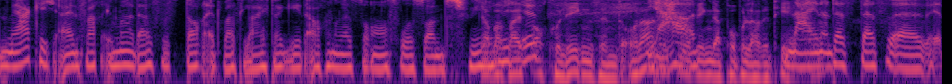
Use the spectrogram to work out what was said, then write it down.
merke ich einfach immer, dass es doch etwas leichter geht, auch in Restaurants, wo es sonst schwierig Ja, aber weil es ist. auch Kollegen sind, oder? Ja. Nicht nur wegen der Popularität. Nein, und das, das äh,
